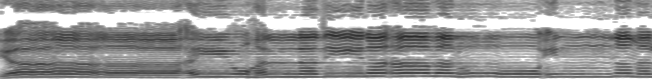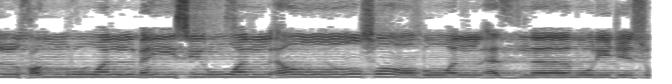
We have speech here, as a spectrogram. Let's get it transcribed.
يا أيها الذين آمنوا إنما الخمر والميسر والأنصاب والأزلام رجس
